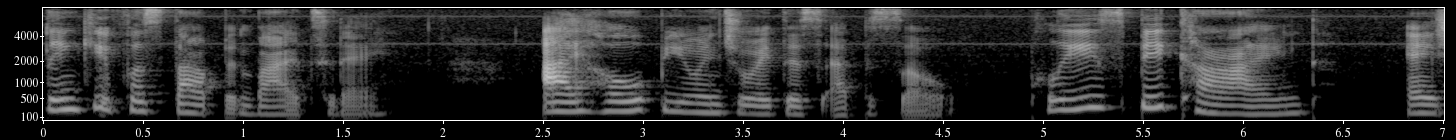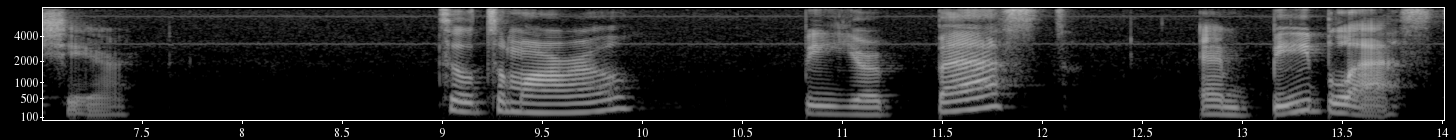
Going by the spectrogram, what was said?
Thank you for stopping by today. I hope you enjoyed this episode. Please be kind and share. Till tomorrow, be your best and be blessed.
